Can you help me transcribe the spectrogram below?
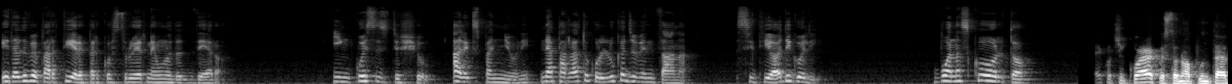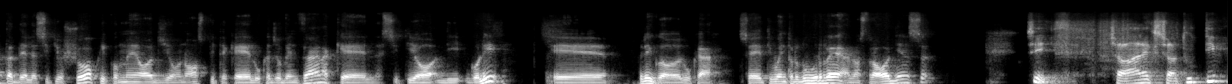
e da dove partire per costruirne uno da zero? In questo sito show Alex Pagnoni ne ha parlato con Luca Giovenzana, CTO di Goli. Buon ascolto! Eccoci qua, questa è una puntata del CTO Show. Qui con me oggi ho un ospite che è Luca Giovenzana, che è il CTO di Goli. E prego Luca, se ti vuoi introdurre alla nostra audience. Sì, ciao Alex, ciao a tutti.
